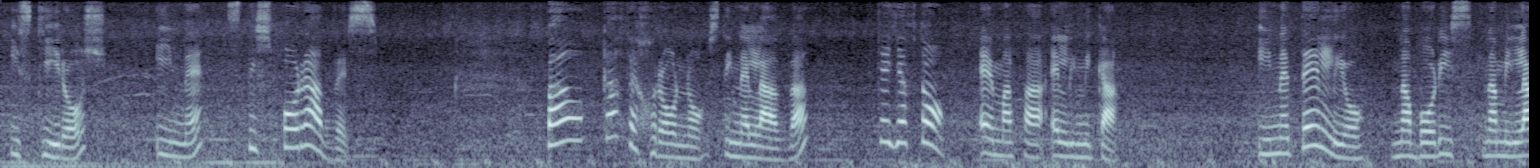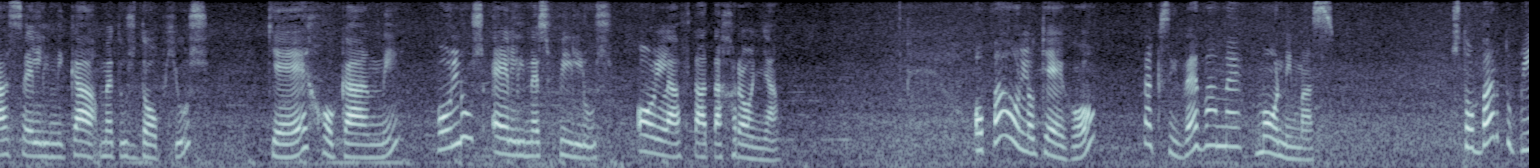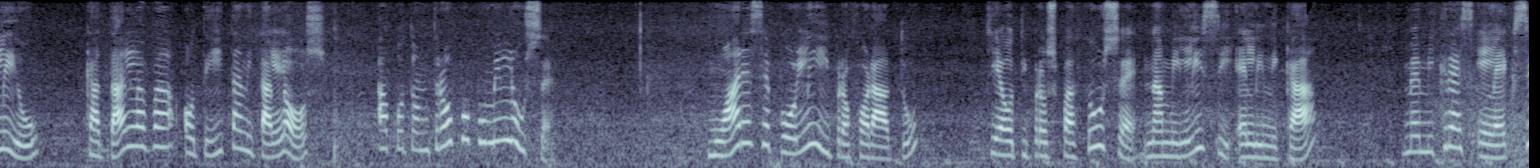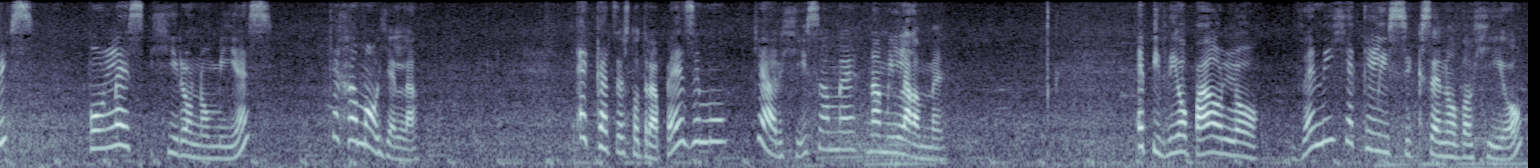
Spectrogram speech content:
Η Σκύρος είναι στις Σποράδες. Πάω κάθε χρόνο στην Ελλάδα και γι' αυτό έμαθα ελληνικά. Είναι τέλειο να μπορείς να μιλάς ελληνικά με τους ντόπιους και έχω κάνει πολλούς Έλληνες φίλους όλα αυτά τα χρόνια. Ο Πάολο και εγώ ταξιδεύαμε μόνοι μας. Στο μπαρ του πλοίου κατάλαβα ότι ήταν Ιταλός από τον τρόπο που μιλούσε. Μου άρεσε πολύ η προφορά του και ότι προσπαθούσε να μιλήσει ελληνικά με μικρές λέξεις, πολλές χειρονομίες και χαμόγελα. Έκατσε στο τραπέζι μου και αρχίσαμε να μιλάμε. Επειδή ο Πάολο δεν είχε κλείσει ξενοδοχείο,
